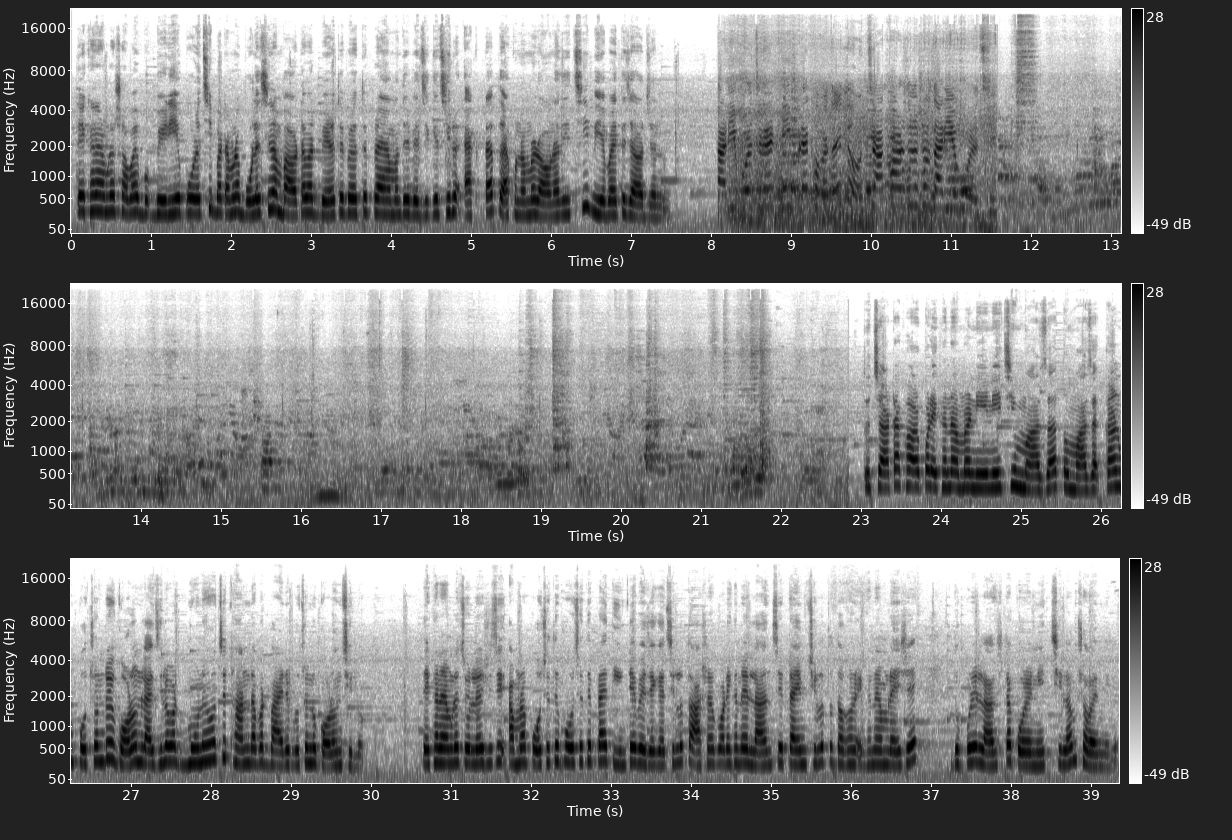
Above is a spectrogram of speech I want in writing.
তো এখানে আমরা সবাই বেরিয়ে পড়েছি বাট আমরা বলেছিলাম বারোটা বাট বেরোতে বেরোতে প্রায় আমাদের বেজে গেছিল একটা, তো এখন আমরা রওনা দিচ্ছি বিয়ে বাড়িতে যাওয়ার জন্য। দাঁড়িয়ে পড়েছে টি ব্রেক হবে, তাই তো? চা খাওয়ার জন্য সব দাঁড়িয়ে পড়েছি। তো চাটা খাওয়ার পর এখানে আমরা নিয়ে নিয়েছি মাজা। তো মাজা কারণ প্রচণ্ডই গরম লাগছিল বাট মনে হচ্ছে ঠান্ডা বাট বাইরে প্রচণ্ড গরম ছিল। তো এখানে আমরা চলে এসেছি আমরা পৌঁছাতে পৌঁছাতে প্রায় তিনটে বেজে গেছিল। তো আসার পর এখানে লাঞ্চের টাইম ছিল তো তখন এখানে আমরা এসে দুপুরে লাঞ্চটা করে নিচ্ছিলাম সবাই মিলে।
